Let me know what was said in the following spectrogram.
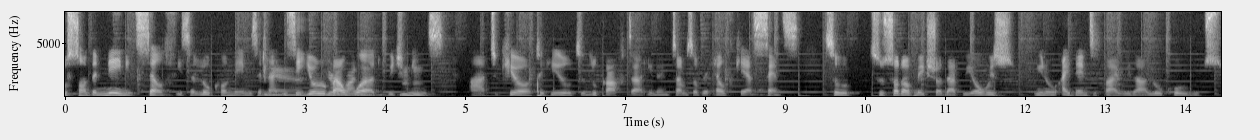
Iwosan, the name itself is a local name. It's a, Ni- it's a Yoruba, Yoruba word, name. which Mhm. means uh, to cure, to heal, to look after, you know, in terms of the healthcare sense. So to sort of make sure that we always, you know, identify with our local roots.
